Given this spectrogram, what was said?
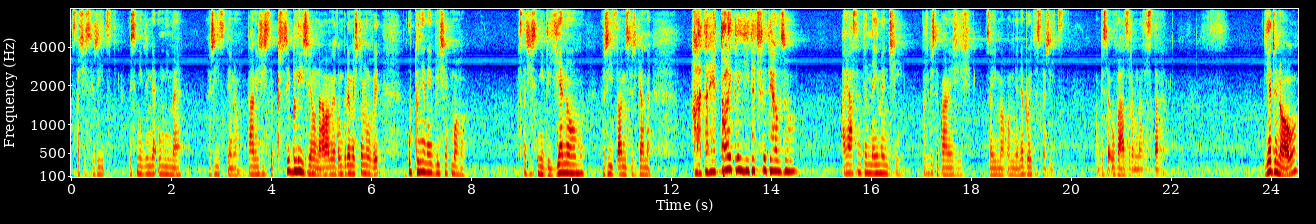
Stačí si říct. My si někdy neumíme říct jenom. Pán Ježíš se přiblížil nám, a my o tom budeme ještě mluvit, úplně nejblíž, jak mohl. A stačí si někdy jenom říct, ale my si říkáme, ale tady je tolik lidí teď v Houseu a já jsem ten nejmenší. Proč by se Pán Ježíš zajímal o mě? Nebojte se říct, aby se u vás zrovna zastavil. Jednou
